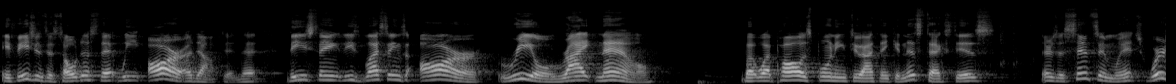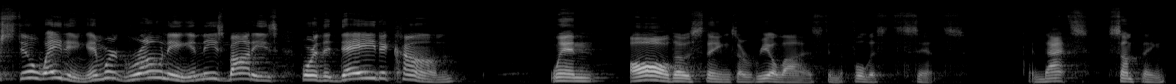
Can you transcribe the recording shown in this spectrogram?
Ephesians has told us that we are adopted, that these, things, these blessings are real right now. But what Paul is pointing to, I think, in this text is there's a sense in which we're still waiting and we're groaning in these bodies for the day to come when all those things are realized in the fullest sense. And that's something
